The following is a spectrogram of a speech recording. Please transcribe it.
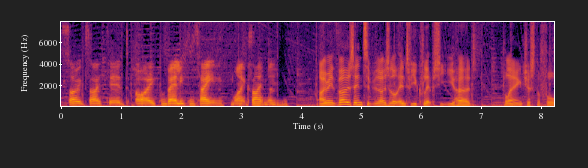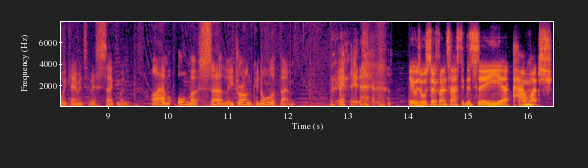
so excited. I can barely contain my excitement. I mean, those interview, those little interview clips you heard playing just before we came into this segment, I am almost certainly drunk in all of them it, was also fantastic to see uh, how much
